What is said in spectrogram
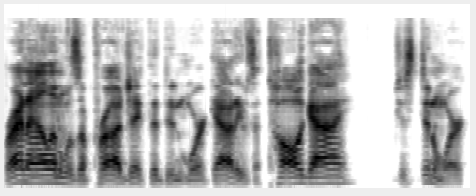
Brian Allen was a project that didn't work out. He was a tall guy, Just didn't work.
